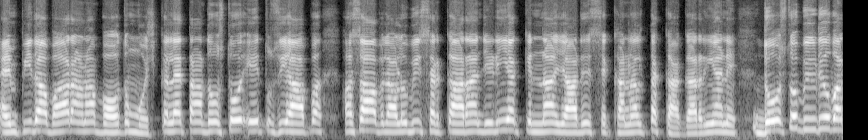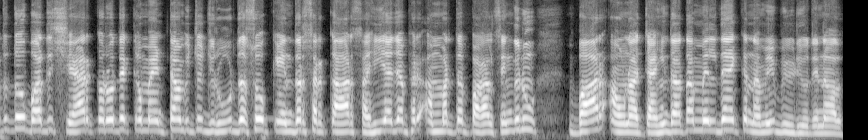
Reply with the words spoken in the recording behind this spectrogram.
ਐਮਪੀ ਦਾ ਬਾਹਰ ਆਉਣਾ ਬਹੁਤ ਮੁਸ਼ਕਲ ਹੈ। ਤਾਂ ਦੋਸਤੋ, ਇਹ ਤੁਸੀਂ ਆਪ ਹਿਸਾਬ ਲਾ ਲਓ ਵੀ ਸਰਕਾਰਾਂ ਜਿਹੜੀਆਂ ਕਿੰਨਾ ਜ਼ਿਆਦਾ ਸਿੱਖਾਂ ਨਾਲ ਧੱਕਾ ਕਰ ਰਹੀਆਂ ਨੇ। ਦੋਸਤੋ, ਵੀਡੀਓ ਵੱਧ ਤੋਂ ਵੱਧ ਸ਼ੇਅਰ ਕਰੋ ਤੇ ਕਮੈਂਟਾਂ ਵਿੱਚ ਜਰੂਰ ਦੱਸੋ ਕੇਂਦਰ ਸਰਕਾਰ ਸਹੀ ਹੈ ਜਾਂ ਫਿਰ ਅਮਰਤਪਾਲ ਸਿੰਘ ਨੂੰ ਬਾਹਰ ਆਉਣਾ ਚਾਹੀਦਾ। ਤਾਂ ਮਿਲਦੇ ਹਾਂ ਇੱਕ ਨਵੀਂ ਵੀਡੀਓ ਦੇ ਨਾਲ।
